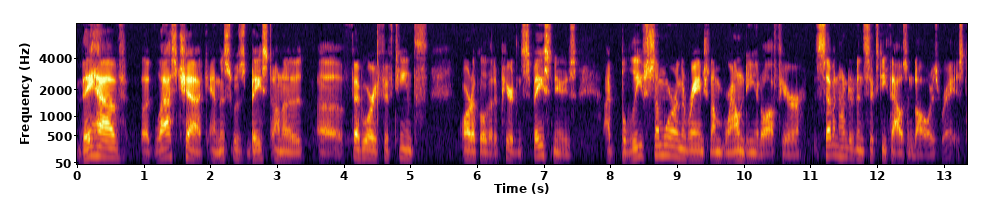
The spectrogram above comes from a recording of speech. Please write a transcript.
They have a last check, and this was based on a, a February 15th article that appeared in Space News. I believe somewhere in the range, and I'm rounding it off here, $760,000 raised.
